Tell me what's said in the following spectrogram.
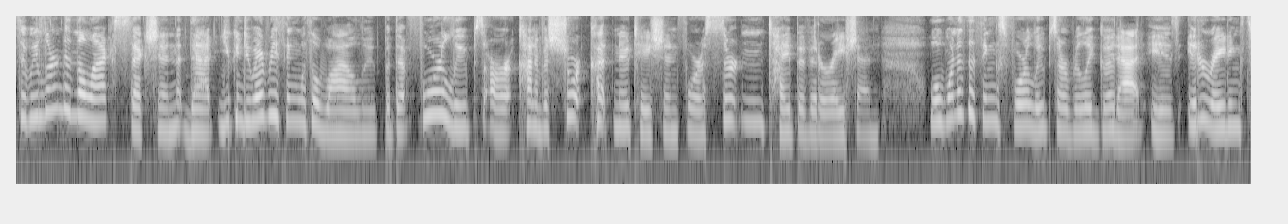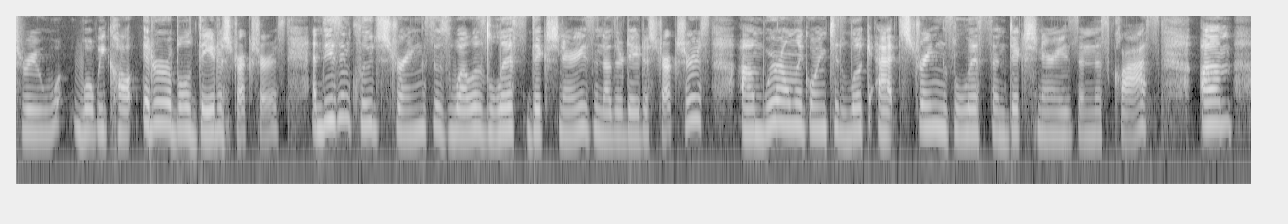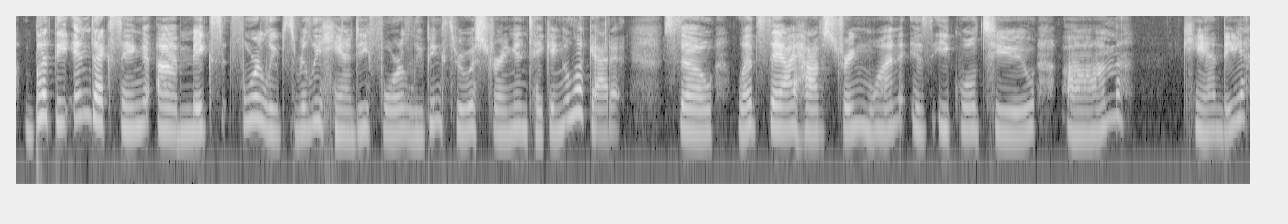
So we learned in the last section that you can do everything with a while loop, but that for loops are kind of a shortcut notation for a certain type of iteration. Well, one of the things for loops are really good at is iterating through what we call iterable data structures. And these include strings as well as lists, dictionaries, and other data structures. Um, we're only going to look at strings, lists, and dictionaries in this class. Um, but the indexing uh, makes for loops really handy for looping through a string and taking a look at it. So let's say I have string 1 is equal to um, candy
